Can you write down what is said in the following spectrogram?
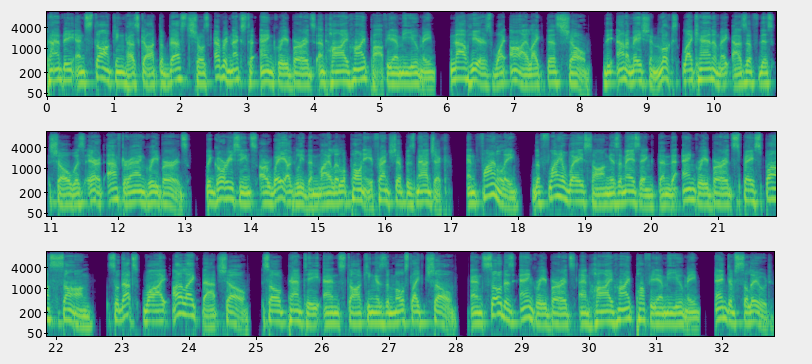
Panty and Stocking has got the best shows ever next to Angry Birds and Hi Hi Puffy Amiyumi. Now here's why I like this show. The animation looks like anime as if this show was aired after Angry Birds. The gory scenes are way ugly than My Little Pony Friendship is Magic. And finally, the Flyaway song is amazing than the Angry Birds Space Boss song, so that's why I like that show. So Panty and Stocking is the most liked show, and so does Angry Birds and Hi Hi Puffy Amiyumi. End of salute.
